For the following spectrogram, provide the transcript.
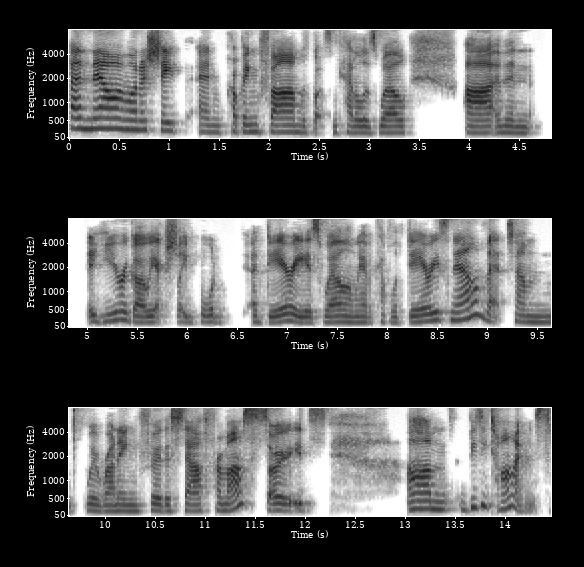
and now I'm on a sheep and cropping farm. We've got some cattle as well. Uh, and then a year ago, we actually bought a dairy as well, and we have a couple of dairies now that um, we're running further south from us. So it's um, busy times.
